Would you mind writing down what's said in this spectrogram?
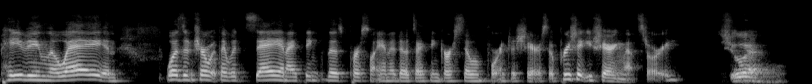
paving the way and wasn't sure what they would say. And I think those personal anecdotes I think are so important to share. So appreciate you sharing that story. Sure.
